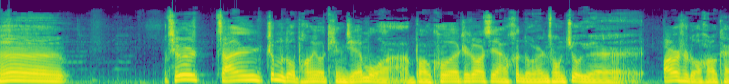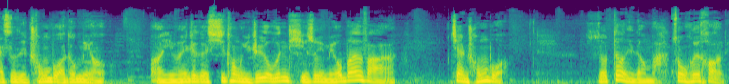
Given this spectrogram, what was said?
嗯，其实咱这么多朋友听节目啊，包括这段时间很多人从九月二十多号开始的重播都没有。啊，因为这个系统一直有问题，所以没有办法剪重播，就等一等吧，总会好的。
